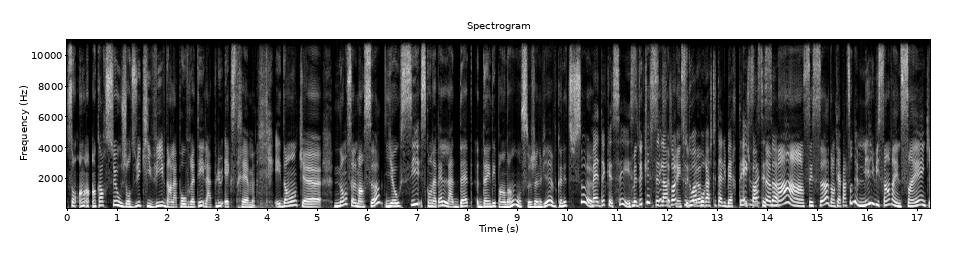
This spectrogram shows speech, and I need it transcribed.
sont en- encore ceux aujourd'hui qui vivent dans la pauvreté la plus extrême. Et donc, euh, non seulement ça, il y a aussi ce qu'on appelle la dette d'indépendance. Geneviève, connais-tu ça? Mais de que c'est? Mais de que C'est c'est, de l'argent que tu dois pour acheter ta liberté. Que c'est ça. Exactement, c'est ça. Donc, à partir de 1825,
